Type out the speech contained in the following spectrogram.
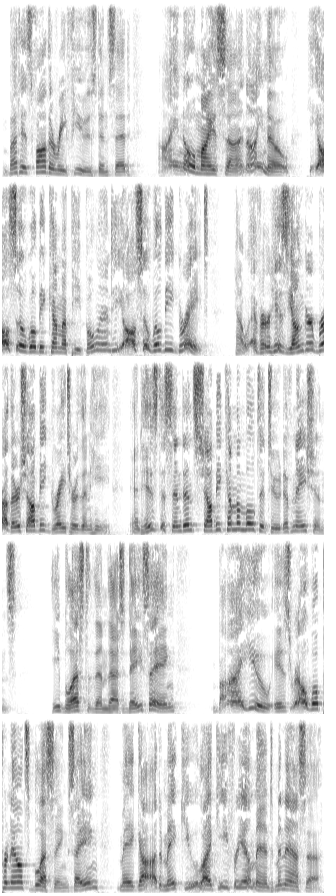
But his father refused and said, I know, my son, I know. He also will become a people, and he also will be great. However, his younger brother shall be greater than he, and his descendants shall become a multitude of nations. He blessed them that day, saying, by you Israel will pronounce blessing, saying, May God make you like Ephraim and Manasseh.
